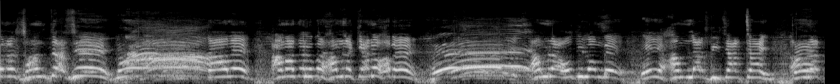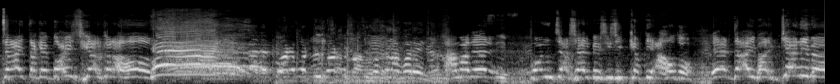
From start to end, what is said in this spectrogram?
কোনো সন্ত্রাসী? তাহলে আমাদের উপর হামলা কেন হবে? আমরা অবিলম্বে এই হামলার বিচার চাই। আমরা চাই তাকে বহিষ্কার করা হোক। আমাদের পঞ্চাশের বেশি শিক্ষার্থী আহত। এর দায়ভার কে নিবে?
